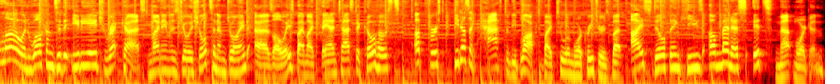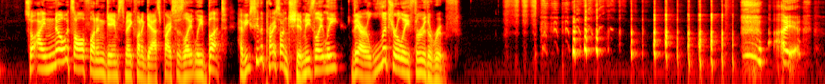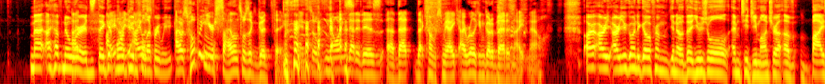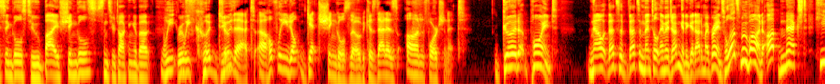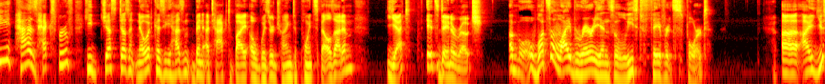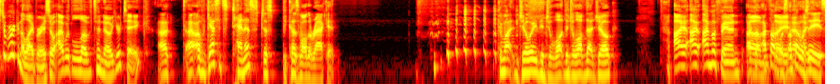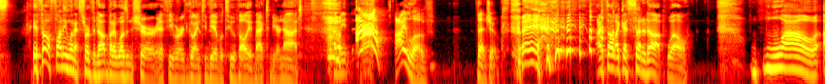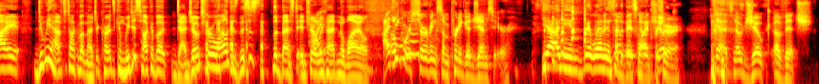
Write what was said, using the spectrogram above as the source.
Hello and welcome to the EDH Recast. My name is Joey Schultz and I'm joined, as always, by my fantastic co-hosts. Up first, he doesn't have to be blocked by two or more creatures, but I still think he's a menace. It's Matt Morgan. So I know it's all fun and games to make fun of gas prices lately, but have you seen the price on chimneys lately? They are literally through the roof. I Matt, I have no words. They get I- more I- beautiful was- every week. I was hoping your silence was a good thing, and so knowing that it is, uh, that that comforts me. I, I really can go to bed at night now. Are, are are you going to go from you know the usual MTG mantra of buy singles to buy shingles? Since you're talking about We we could do that. Uh, hopefully, you don't get shingles though, because that is unfortunate. Good point. Now that's a that's a mental image I'm going to get out of my brain. So let's move on. Up next, he has hexproof. He just doesn't know it because he hasn't been attacked by a wizard trying to point spells at him yet. It's Dana Roach. Um, what's a librarian's least favorite sport? Uh, I used to work in a library, so I would love to know your take. Uh, I I would guess it's tennis, just because of all the racket. Come on, Joey, did you love did you love that joke? I, I I'm a fan. I thought, I Um, thought it was I, thought it was I- ace. It felt funny when I served it up, but I wasn't sure if you were going to be able to volley it back to me or not. I mean, ah! I love that joke. Hey. I thought like I set it up well. Wow. I do we have to talk about magic cards? Can we just talk about dad jokes for a while? Because this is the best intro we've had in a while. I think we're serving some pretty good gems here. Yeah, I mean they landed inside no- the it's no baseline for joke. sure. Yeah, it's no joke of Vitch.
